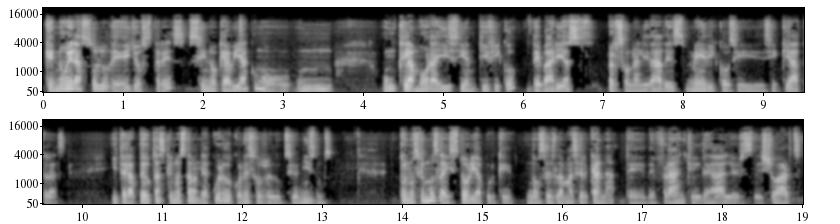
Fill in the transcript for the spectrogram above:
que no era solo de ellos tres, sino que había como un, un clamor ahí científico de varias personalidades, médicos y psiquiatras y terapeutas que no estaban de acuerdo con esos reduccionismos. Conocemos la historia porque nos es la más cercana de, de Frankl, de Allers, de Schwartz,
